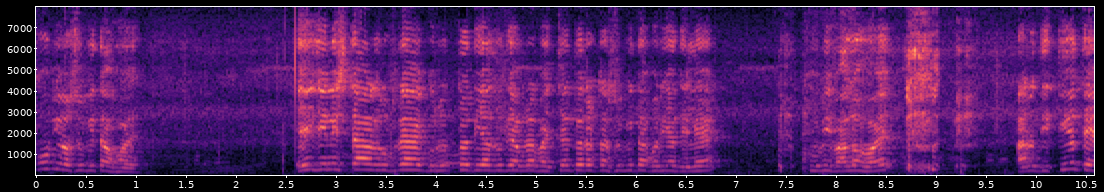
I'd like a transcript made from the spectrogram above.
খুবই অসুবিধা হয়। এই দিয়া যদি সুবিধা দিলে খুবই ভালো হয়। দ্বিতীয়তে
